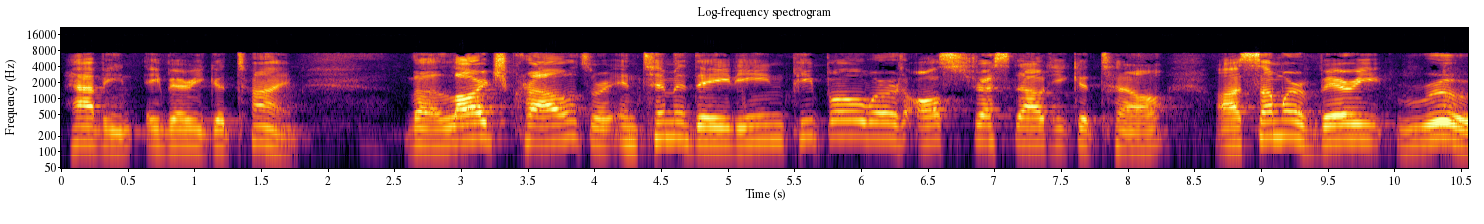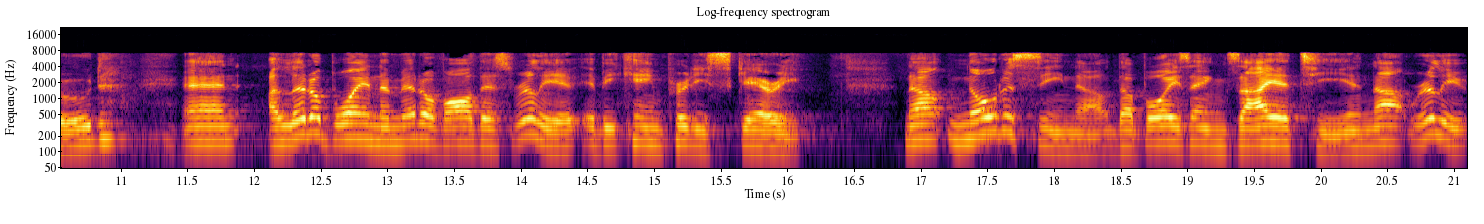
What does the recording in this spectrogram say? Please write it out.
having a very good time. The large crowds were intimidating. People were all stressed out, he could tell. Uh, some were very rude. And a little boy in the middle of all this, really, it, it became pretty scary. Now, noticing now the boy's anxiety and not really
